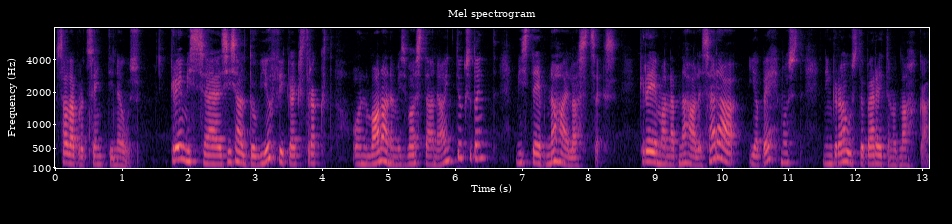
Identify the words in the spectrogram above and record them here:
sada protsenti nõus. kreemis sisalduv jõhvika ekstrakt on vananemisvastane antioksüdant, mis teeb naha elastseks. kreem annab nahale sära ja pehmust ning rahustab ärritunud nahka.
